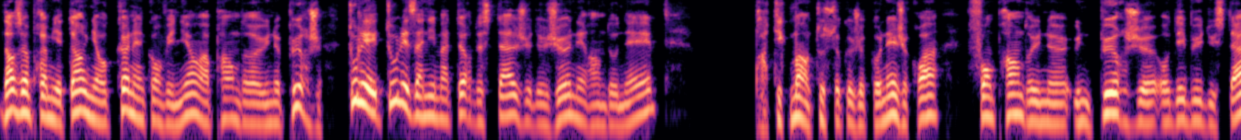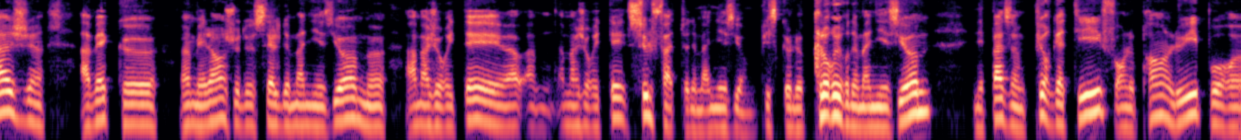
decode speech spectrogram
Dans un premier temps, il n'y a aucun inconvénient à prendre une purge. Tous les, tous les animateurs de stages de jeûne et randonnée, pratiquement tous ceux que je connais, je crois, font prendre une, une purge au début du stage avec euh, un mélange de sel de magnésium euh, à majorité, euh, à, majorité sulfate de magnésium, puisque le chlorure de magnésium n'est pas un purgatif, on le prend lui pour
